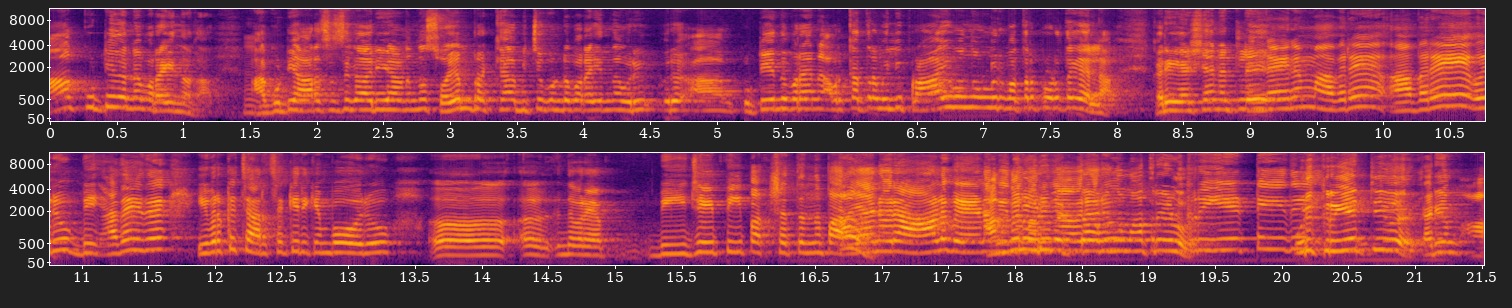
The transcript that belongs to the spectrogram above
ആ കുട്ടി തന്നെ പറയുന്നതാ. ആ കുട്ടി ആർ എസ് എസ്സുകാരിയാണെന്ന് സ്വയം പ്രഖ്യാപിച്ചുകൊണ്ട് പറയുന്ന ഒരു ഒരു ആ കുട്ടി എന്ന് പറയാൻ അവർക്ക് അത്ര വലിയ പ്രായമൊന്നുള്ള ഒരു പത്രപ്രവർത്തകയല്ല. കാര്യം ഏഷ്യാനെറ്റിലെ എന്തായാലും അവരെ അവരെ ഒരു അതായത് ഇവർക്ക് ചർച്ചയ്ക്ക് ഇരിക്കുമ്പോൾ ഒരു എന്താ പറയാ ബി ജെ പി പക്ഷത്ത് പറയാൻ ഒരാൾ വേണം അങ്ങനെ ഒരു വ്യക്താവെന്ന് മാത്രമേ ഉള്ളൂ. ക്രിയേറ്റ് ചെയ്ത് ഒരു ക്രിയേറ്റീവ് കാര്യം ആ,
